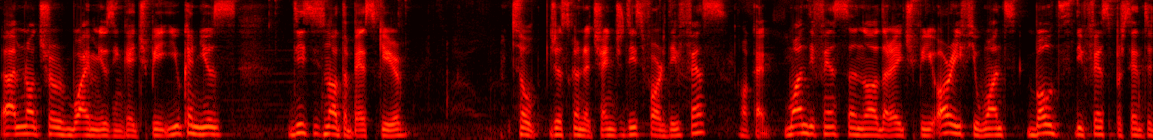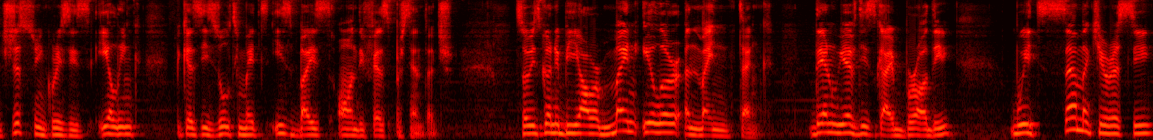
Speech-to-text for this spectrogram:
I'm not sure why I'm using HP, you can use, this is not the best gear, so just gonna change this for defense. Okay, one defense, another HP, or if you want both defense percentage just to increase his healing, because his ultimate is based on defense percentage. So he's gonna be our main healer and main tank. Then we have this guy Brody, with some accuracy,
